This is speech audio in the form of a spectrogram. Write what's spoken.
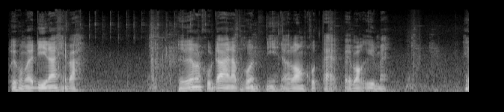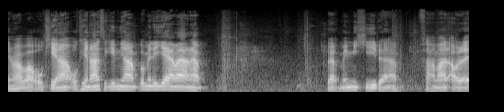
เฮ้ยผมว่าดีนะเห็นปะเออมันขุดได้นะทุกคนนี่เดี๋ยวลองขุดแตกไปบล็อกอื่นไหมเห็นไหมว่าโอเคนะโอเคนะสกิปนี้ครับก็ไม่ได้แย่มากนะครับ แบบไม่มีคีย์ด้วยนะครับสามารถเอาได้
